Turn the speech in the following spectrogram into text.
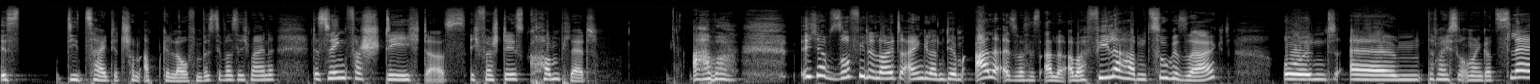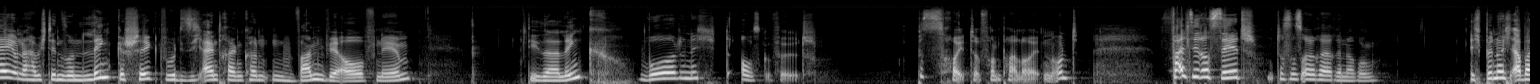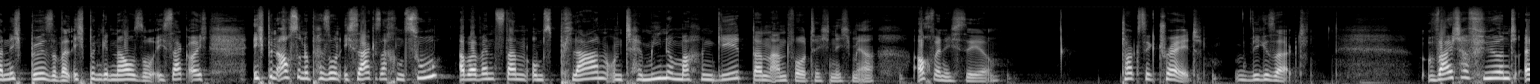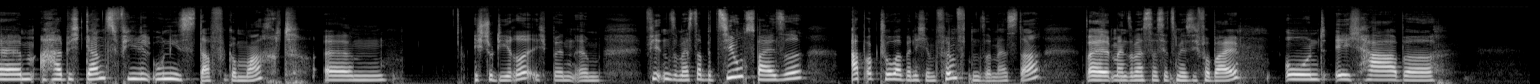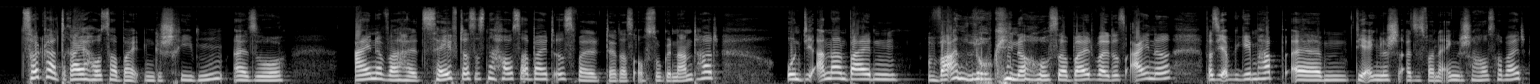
ist die Zeit jetzt schon abgelaufen? Wisst ihr, was ich meine? Deswegen verstehe ich das. Ich verstehe es komplett. Aber ich habe so viele Leute eingeladen, die haben alle, also was heißt alle, aber viele haben zugesagt. Und ähm, da war ich so, oh mein Gott, Slay. Und dann habe ich denen so einen Link geschickt, wo die sich eintragen konnten, wann wir aufnehmen. Dieser Link wurde nicht ausgefüllt. Bis heute von ein paar Leuten. Und falls ihr das seht, das ist eure Erinnerung. Ich bin euch aber nicht böse, weil ich bin genauso. Ich sag euch, ich bin auch so eine Person, ich sag Sachen zu, aber wenn es dann ums Planen und Termine machen geht, dann antworte ich nicht mehr. Auch wenn ich sehe. Toxic Trade, wie gesagt. Weiterführend ähm, habe ich ganz viel Uni-Stuff gemacht. Ähm, ich studiere, ich bin im vierten Semester, beziehungsweise ab Oktober bin ich im fünften Semester weil mein Semester ist jetzt mäßig vorbei. Und ich habe circa drei Hausarbeiten geschrieben. Also eine war halt safe, dass es eine Hausarbeit ist, weil der das auch so genannt hat. Und die anderen beiden waren Loki eine Hausarbeit, weil das eine, was ich abgegeben habe, ähm, die Englisch, also es war eine englische Hausarbeit.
